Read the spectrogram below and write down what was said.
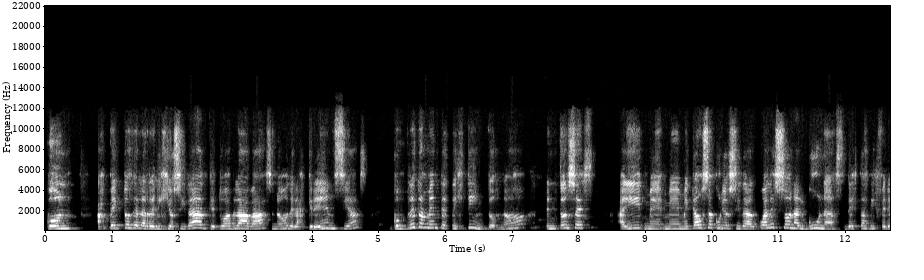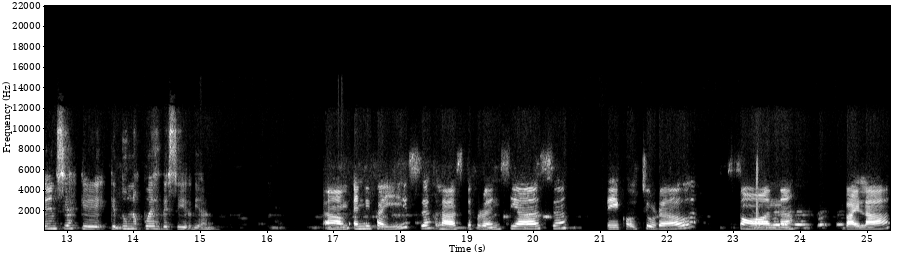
con aspectos de la religiosidad que tú hablabas, ¿no? de las creencias, completamente distintos. ¿no? Entonces, ahí me, me, me, causa curiosidad, ¿cuáles son algunas de estas diferencias que, que tú nos puedes decir, Diane? Um, en mi país, las diferencias de cultural son bailar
